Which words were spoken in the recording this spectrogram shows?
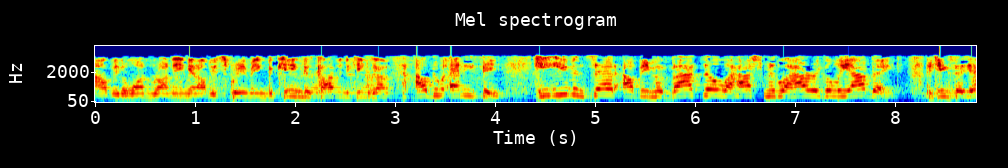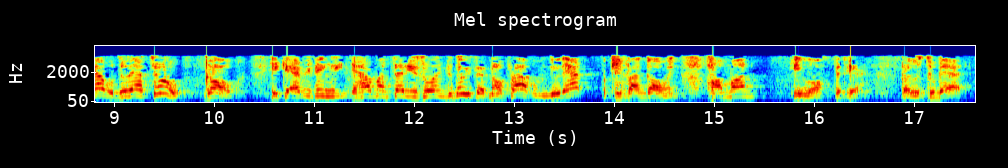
I'll be the one running and I'll be screaming, the king is coming, the king is coming. I'll do anything. He even said, I'll be mevatel lahashmid laharig The king said, yeah, we'll do that too. Go. He, everything Haman said he was willing to do, he said, no problem, do that, but keep on going. Haman, he lost it here. But it was too bad.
